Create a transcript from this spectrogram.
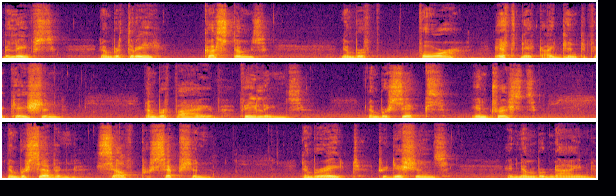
beliefs, number three, customs, number four, ethnic identification. Number five, feelings. Number six, interests. Number seven, self perception. Number eight, traditions, and number nine,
